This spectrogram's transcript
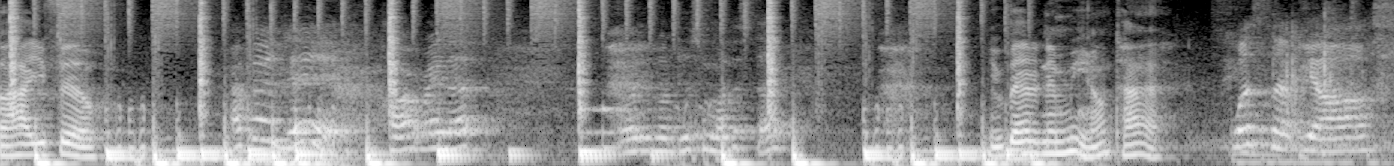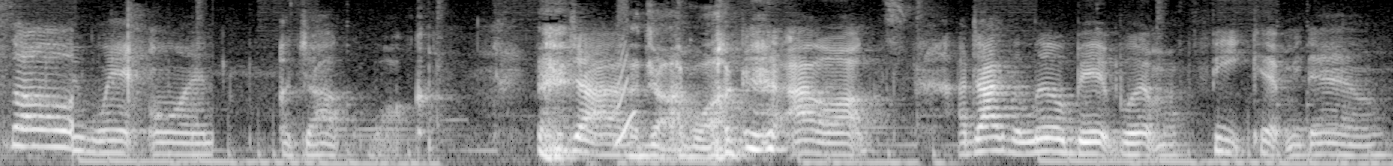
So how you feel? I feel good. Heart rate up. Ready to go do some other stuff. You better than me. I'm tired. What's up, y'all? So we went on a jog walk. Jog. A jog walk. I walked. I jogged a little bit, but my feet kept me down.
